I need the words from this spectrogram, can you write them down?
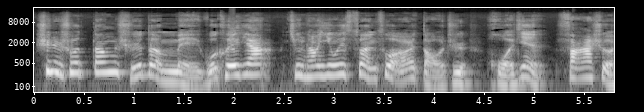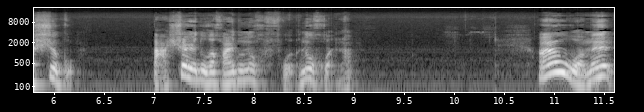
甚至说当时的美国科学家经常因为算错而导致火箭发射事故，把摄氏度和华氏度弄混弄混了。而我们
